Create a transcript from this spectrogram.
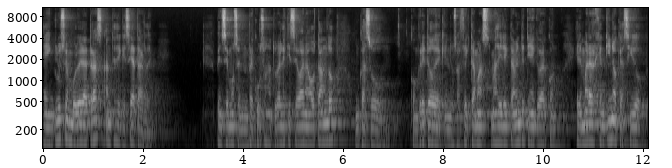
e incluso en volver atrás antes de que sea tarde. Pensemos en recursos naturales que se van agotando. Un caso concreto de que nos afecta más, más directamente tiene que ver con el mar argentino que ha sido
